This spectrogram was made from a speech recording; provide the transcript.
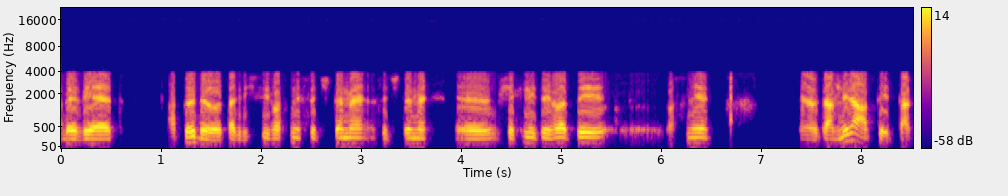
09, a byl. Tak když si vlastně sečteme, sečteme eh, všechny tyhle ty vlastně eh, kandidáty, tak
